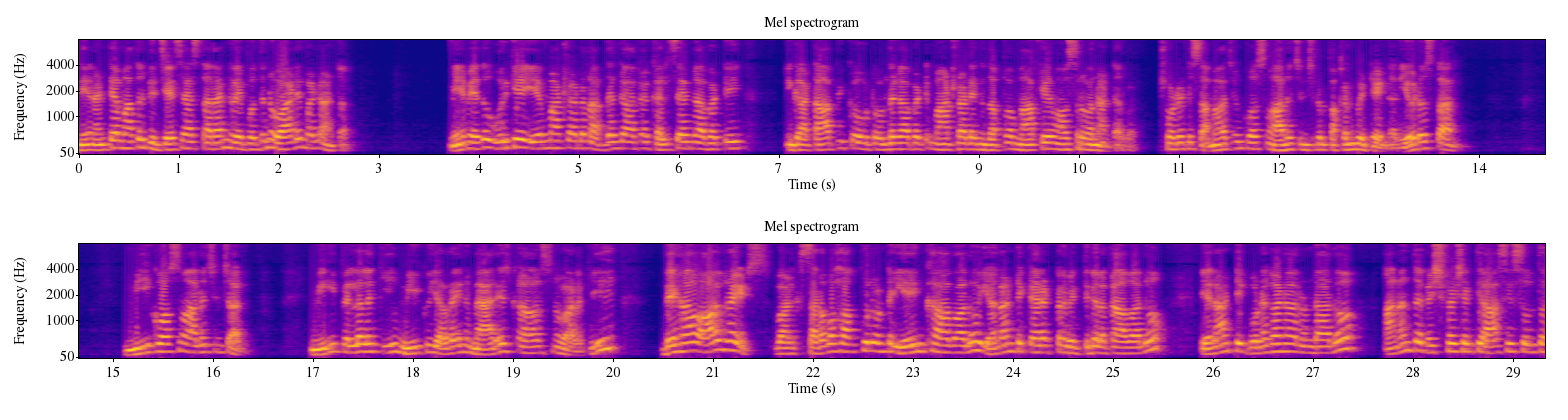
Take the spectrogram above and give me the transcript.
నేనంటే మాత్రం మీరు చేసేస్తారని రేపొద్దున వాడే మళ్ళీ అంటారు. మేమేదో ఊరికే ఏం మాట్లాడాలో అర్థం కాక కలిసాం కాబట్టి ఇంకా టాపిక్ ఒకటి ఉంది కాబట్టి మాట్లాడేది తప్ప మాకేం అవసరం అని అంటారు వాళ్ళు. చూడండి సమాజం కోసం ఆలోచించడం పక్కన పెట్టేయండి. అది ఏడో స్థానం. మీకోసం ఆలోచించాలి. మీ పిల్లలకి మీకు ఎవరైనా మ్యారేజ్ కావాల్సిన వాళ్ళకి దే హ్యావ్ ఆల్ రైట్స్ వాళ్ళకి సర్వ హక్కులు ఉంటే ఏం కావాలో ఎలాంటి క్యారెక్టర్ వ్యక్తిగత కావాలో ఎలాంటి గుణగణాలు ఉండాలో అనంత విశ్వశక్తి ఆశీస్సులతో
